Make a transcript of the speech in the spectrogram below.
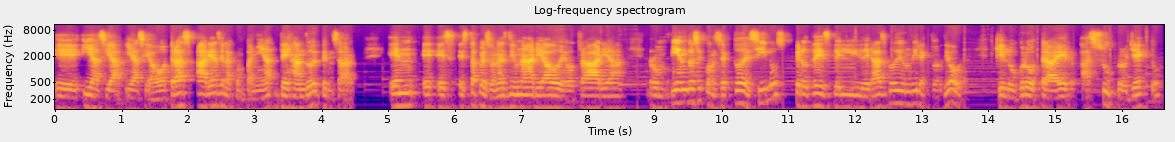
Eh, y, hacia, y hacia otras áreas de la compañía, dejando de pensar en e, es, esta persona es de un área o de otra área, rompiendo ese concepto de silos, pero desde el liderazgo de un director de obra que logró traer a su proyecto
